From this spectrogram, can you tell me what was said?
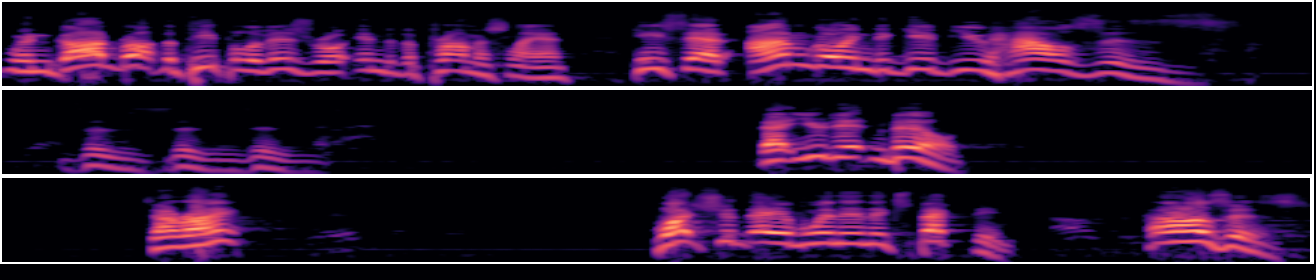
when God brought the people of Israel into the promised land, He said, I'm going to give you houses that you didn't build. Is that right? What should they have went in expecting? Houses.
